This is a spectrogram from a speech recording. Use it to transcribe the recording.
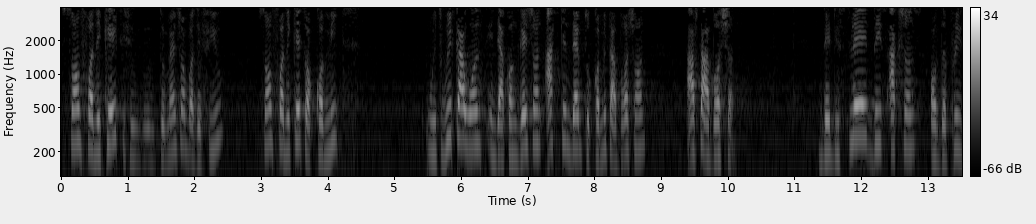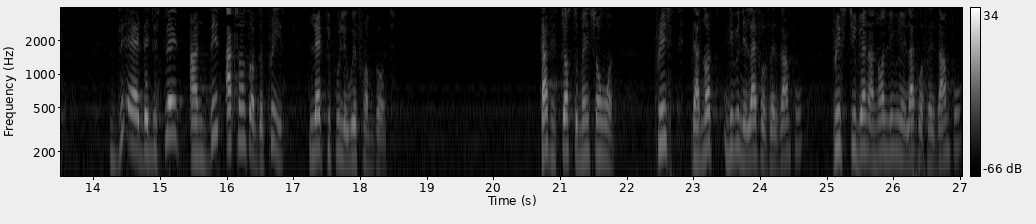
Some fornicate, if you to mention but a few. Some fornicate or commit with weaker ones in their congregation, asking them to commit abortion after abortion. They display these actions of the priest. They, uh, they display, and these actions of the priest led people away from God. That is just to mention one. Priests, they are not living a life of example. Priest children are not living a life of example.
